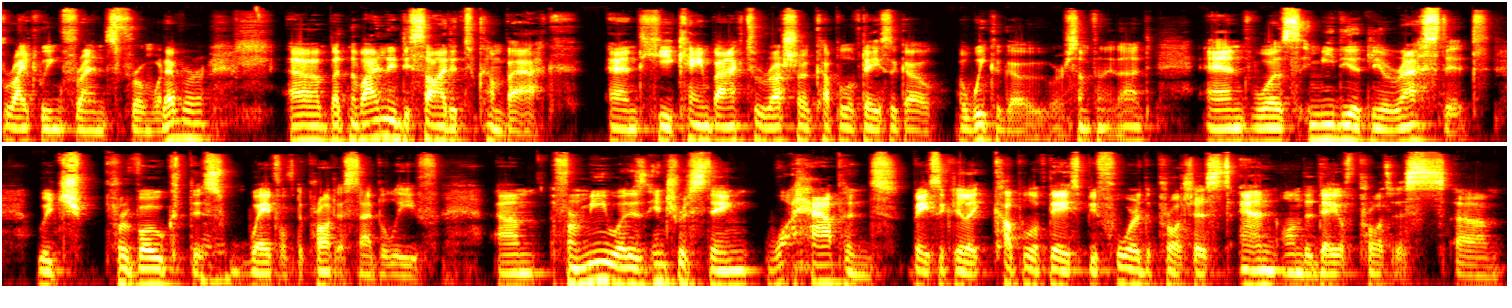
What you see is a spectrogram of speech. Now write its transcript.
right wing friends from whatever. Uh, but Navalny decided to come back and he came back to Russia a couple of days ago, a week ago or something like that, and was immediately arrested, which provoked this mm-hmm. wave of the protests, I believe. Um, for me, what is interesting, what happened basically like a couple of days before the protests and on the day of protests um,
